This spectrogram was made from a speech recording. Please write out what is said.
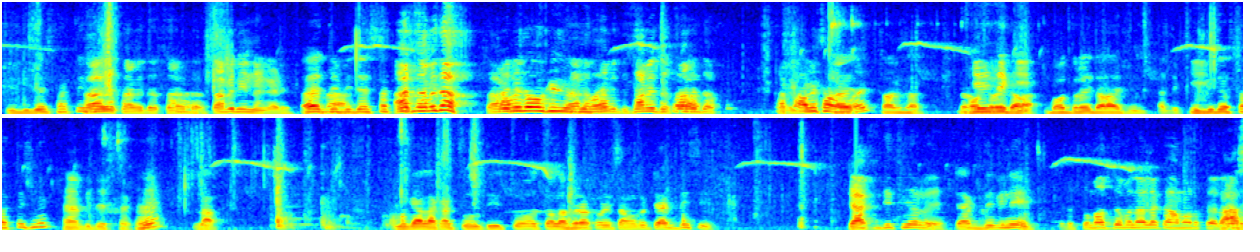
তুই বিদেশ থাকতিস হ্যাঁ, না? চাবি দাও, চাবি দাও, চাবি নিন না গাড়ি। এই তুই বিদেশ থাকতিস আর চাবি দাও, চাবি দাও কি না, না, জন্য চাবি দাও, চাবি দাও, চাবি দাও। আমি থাকব এই, ভাই sorry, sir. কি ভদ্রই দাঁড়া- আচ্ছা, কি? বিদেশ থাকতিস না হ্যাঁ, বিদেশ। হ্যাঁ আমাকে এলাকায় চলতি চলাফেরা করিস আমাকে ট্যাক্স দিছিস ট্যাক্স দিতে হবে? ট্যাক্স দিবি নি এটা তোমার যেমন এলাকা, আমারও তো পাঁচ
